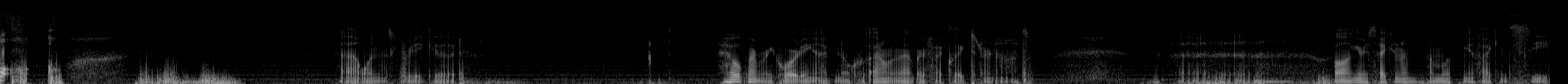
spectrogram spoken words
Whoa. That one is pretty good. I hope I'm recording. I have no clue. I don't remember if I clicked it or not. Uh, hold on, give me a second. I'm, I'm looking if I can see.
